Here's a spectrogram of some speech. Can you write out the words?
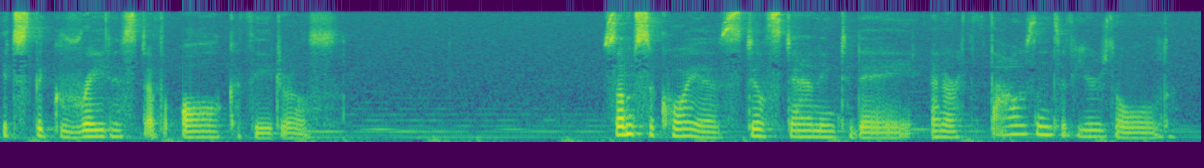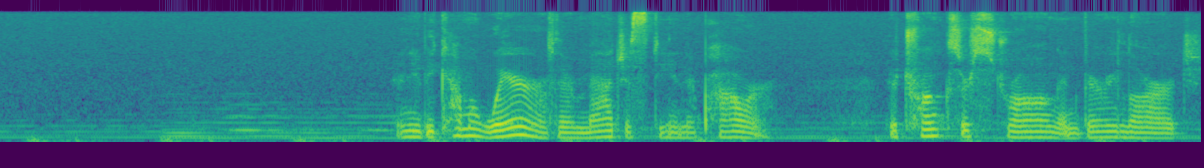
It's the greatest of all cathedrals. Some sequoias still standing today and are thousands of years old. And you become aware of their majesty and their power. Their trunks are strong and very large.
